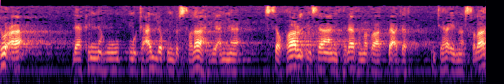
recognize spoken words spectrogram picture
دعاء لكنه متعلق بالصلاة لأن استغفار الإنسان ثلاث مرات بعد انتهائه من الصلاة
